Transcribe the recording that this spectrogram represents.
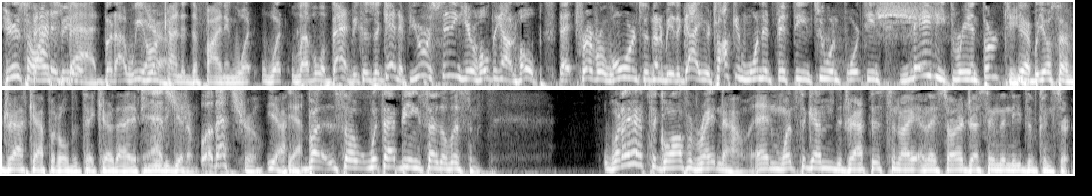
Here's how I Bad is see bad, it. but we are Yeah. kind of defining what, what level of bad. Because again, if you're sitting here holding out hope that Trevor Lawrence is going to be the guy, you're talking 1 and 15, 2 and 14, maybe 3 and 13. Yeah, but you also have draft capital to take care of that if you need to get him. Well, that's true. Yeah. But so with that being said, though, listen, what I have to go off of right now, and once again, the draft is tonight, and they start addressing the needs of concern.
